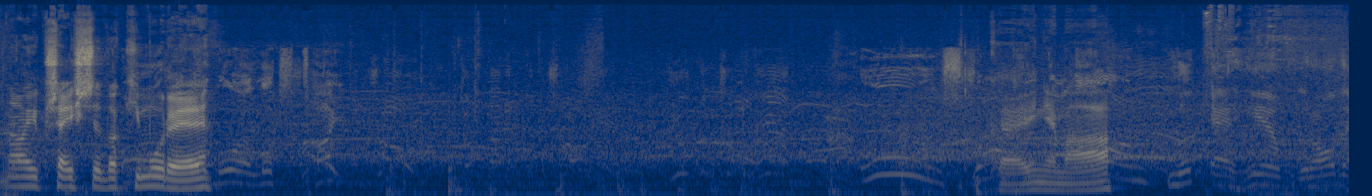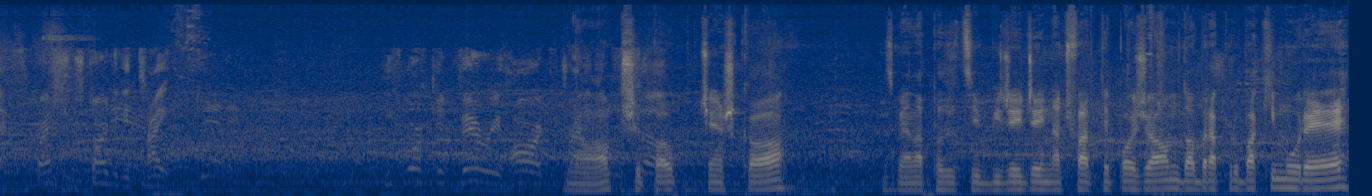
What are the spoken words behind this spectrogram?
No i przejście do Kimury. Okej, nie from ma. No, przypał ciężko. Zmiana pozycji BJJ na czwarty poziom. Dobra próba Kimury.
